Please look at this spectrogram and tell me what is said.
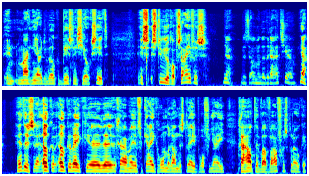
en maakt niet uit in welke business je ook zit, is sturen op cijfers. Ja, dat is allemaal dat ratio. Hè, dus eh, elke, elke week eh, gaan we even kijken onderaan de streep of jij gehaald hebt wat we afgesproken.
